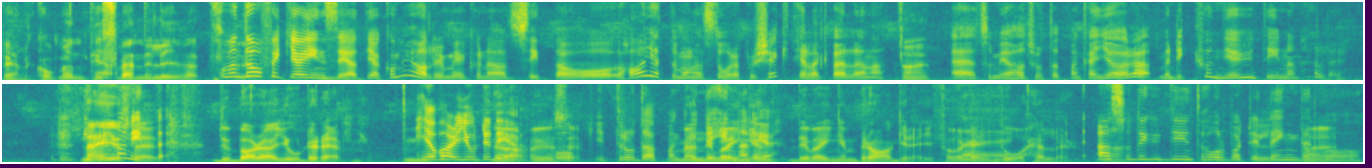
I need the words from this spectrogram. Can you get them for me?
Välkommen till Ja. svennelivet. men då fick jag inse Mm. att jag kommer ju aldrig mer kunna sitta och ha jättemånga stora projekt hela kvällarna. Eh, som jag har trott att man kan göra. Men det kunde jag ju inte innan heller. För det hinner Nej, just man det. inte. Du bara gjorde det. Mm. Jag bara gjorde det Ja, och trodde att man Men kunde det hinna ingen, det. det var ingen bra grej för dig Nej. då heller. Alltså det, det är inte hållbart i längden att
